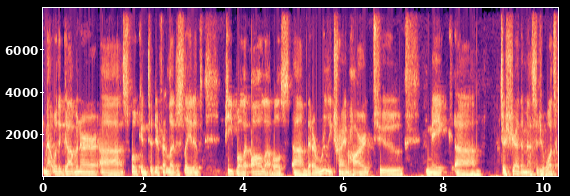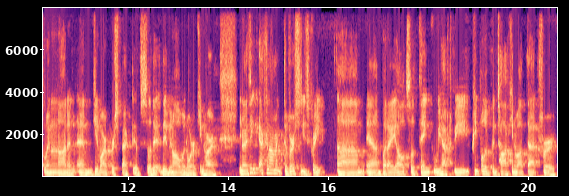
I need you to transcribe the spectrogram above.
met with the governor, uh, spoken to different legislative people at all levels um, that are really trying hard to make. Um, to share the message of what's going on and, and give our perspective. So they, have been all been working hard. You know, I think economic diversity is great. Um, but I also think we have to be, people have been talking about that for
